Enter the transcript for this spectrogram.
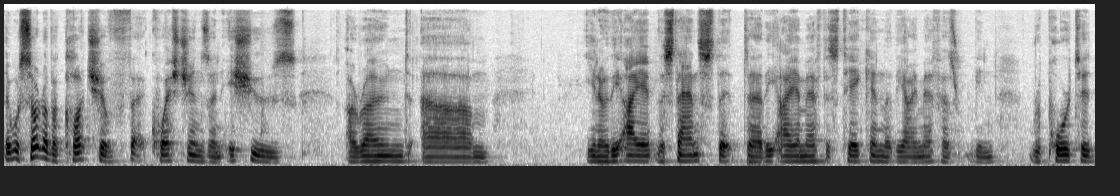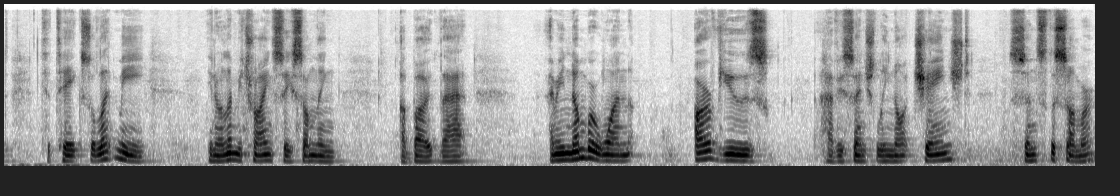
There was sort of a clutch of uh, questions and issues around um, you know, the, I, the stance that uh, the IMF has taken, that the IMF has been reported to take. So let me, you know, let me try and say something about that. I mean, number one, our views have essentially not changed since the summer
